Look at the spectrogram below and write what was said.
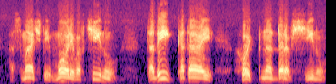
— а с мачты море в овчину, Тады катай, хоть на даровщину.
